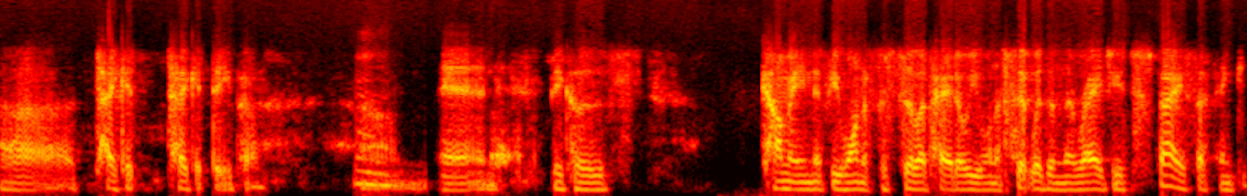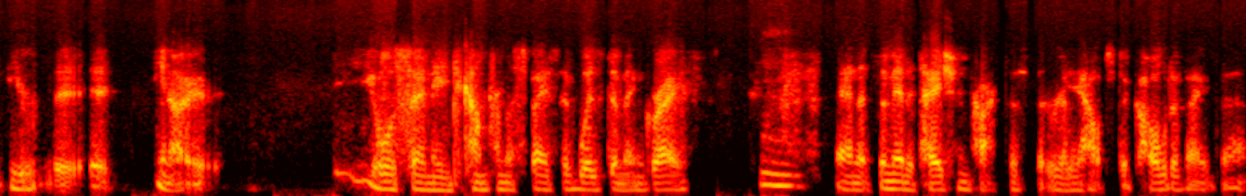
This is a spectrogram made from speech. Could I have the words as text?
uh, take it take it deeper, mm. um, and because coming if you want to facilitate or you want to sit within the Reiju space, I think you it, you know you also need to come from a space of wisdom and grace. Mm. And it's the meditation practice that really helps to cultivate that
